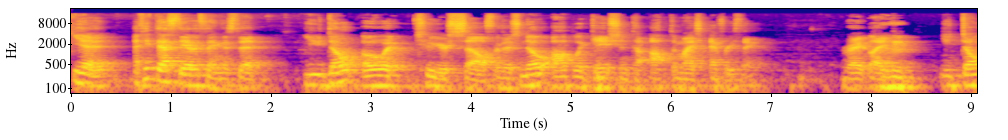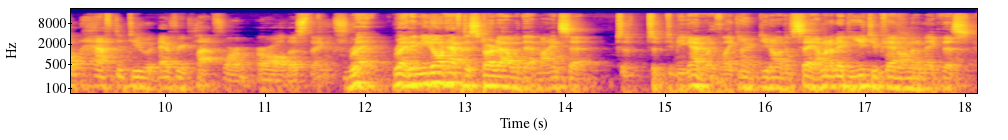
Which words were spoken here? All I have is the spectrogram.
Yeah, I think that's the other thing is that you don't owe it to yourself, or there's no obligation to optimize everything, right? Like mm-hmm. you don't have to do every platform or all those things. Right, right, and you don't have to start out with that mindset to, to, to begin with. Like you, you don't have to say, "I'm going to make a YouTube channel. I'm going to make this."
